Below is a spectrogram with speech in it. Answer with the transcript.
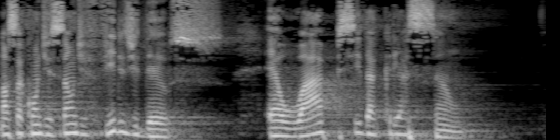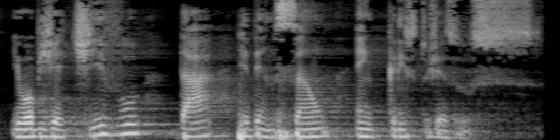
Nossa condição de filhos de Deus é o ápice da criação e o objetivo da redenção em Cristo Jesus.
